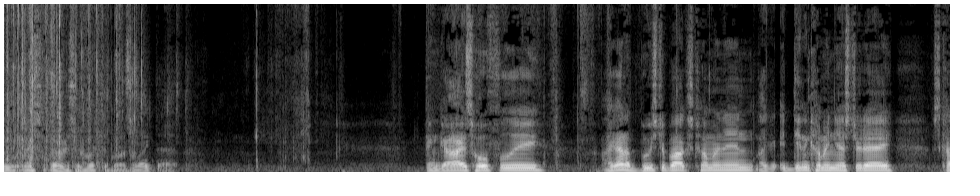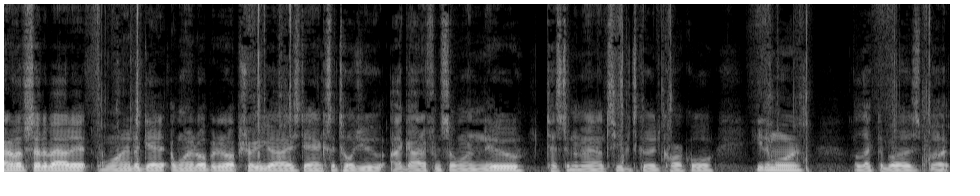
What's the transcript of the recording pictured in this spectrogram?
Ooh, nice and electabuzz. I like that. And guys, hopefully, I got a booster box coming in. Like, it didn't come in yesterday. Was kind of upset about it. I wanted to get it. I wanted to open it up, show you guys, Dan, because I told you I got it from someone new. Testing them out, see if it's good. Carkol, Heatmor, Electabuzz. But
